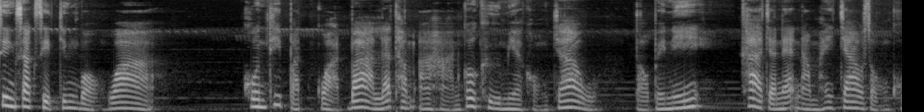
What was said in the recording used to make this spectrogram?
สิ่งศักดิ์สิทธิ์จึงบอกว่า คนที่ปัดกวาดบ้านและทำอาหารก็คือเมียของเจ้า ต่อไปนี้ข้าจะแนะนำให้เจ้าสองค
